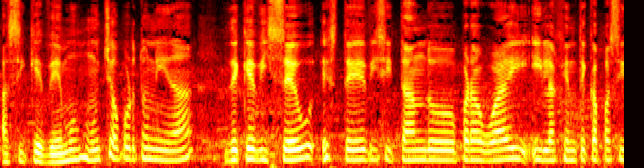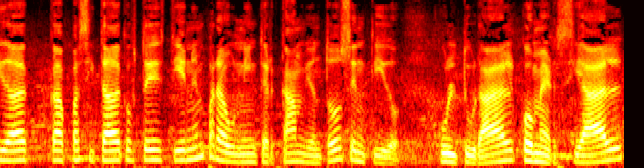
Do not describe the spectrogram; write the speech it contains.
Así que vemos mucha oportunidad de que Viseu esté visitando Paraguay y la gente capacidad, capacitada que ustedes tienen para un intercambio en todo sentido cultural, comercial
